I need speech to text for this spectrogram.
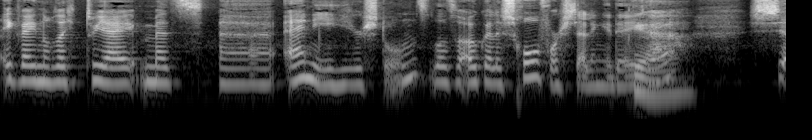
Ik weet nog dat toen jij met eh, Annie hier stond, dat we ook wel eens schoolvoorstellingen deden. Ja. Zo.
